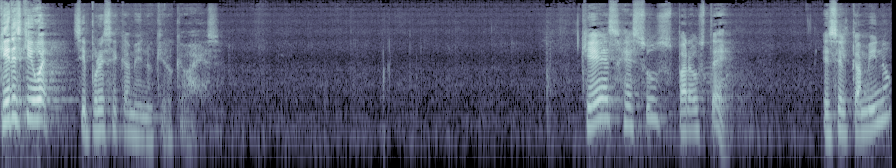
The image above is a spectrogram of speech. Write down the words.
¿quieres que yo vaya? Sí, por ese camino quiero que vayas. ¿Qué es Jesús para usted? ¿Es el camino?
